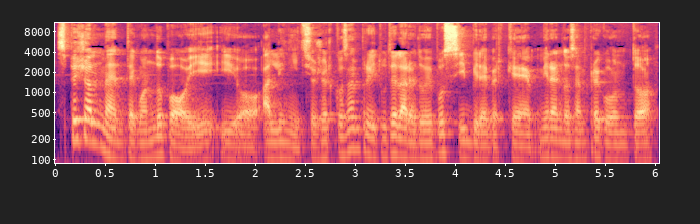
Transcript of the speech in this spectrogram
Specialmente quando poi io all'inizio cerco sempre di tutelare dove possibile perché mi rendo sempre conto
